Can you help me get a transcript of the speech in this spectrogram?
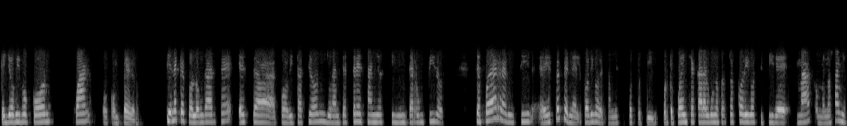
que yo vivo con Juan o con Pedro. Tiene que prolongarse esta cohabitación durante tres años ininterrumpidos. Se puede reducir, esto es en el código de San Luis Potosí, porque pueden checar algunos otros códigos si pide más o menos años.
